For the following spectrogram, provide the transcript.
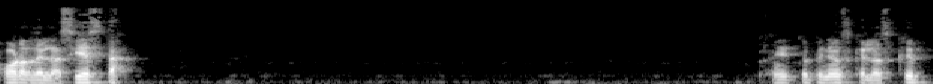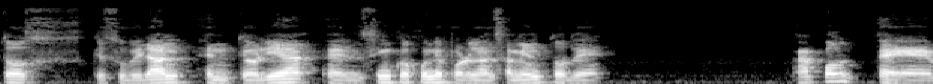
Hora de la siesta. Mi opinión es que las criptos que subirán en teoría el 5 de junio por el lanzamiento de Apple? Eh,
